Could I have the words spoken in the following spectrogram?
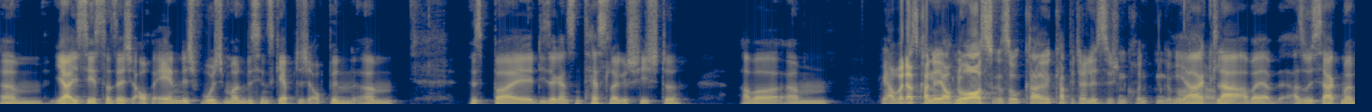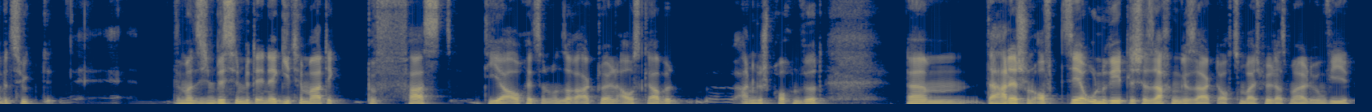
Ähm, ja, ich sehe es tatsächlich auch ähnlich, wo ich mal ein bisschen skeptisch auch bin, ähm, ist bei dieser ganzen Tesla-Geschichte. Aber ähm, ja, aber das kann ja auch nur aus so kapitalistischen Gründen gemacht Ja, klar, aber also ich sag mal bezüglich wenn man sich ein bisschen mit der Energiethematik befasst, die ja auch jetzt in unserer aktuellen Ausgabe angesprochen wird, ähm, da hat er schon oft sehr unredliche Sachen gesagt. Auch zum Beispiel, dass man halt irgendwie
